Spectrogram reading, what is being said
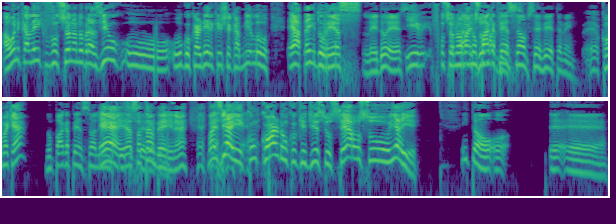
A única lei que funciona no Brasil, o Hugo Carneiro e Christian Camilo, é a lei do ex. Lei do ex. E funcionou ah, mais não uma paga vez. pensão pra você ver também. É, como é que é? Não paga pensão ali. É, essa também, né? Mas e aí, concordam com o que disse o Celso? E aí? Então, ó, é, é,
